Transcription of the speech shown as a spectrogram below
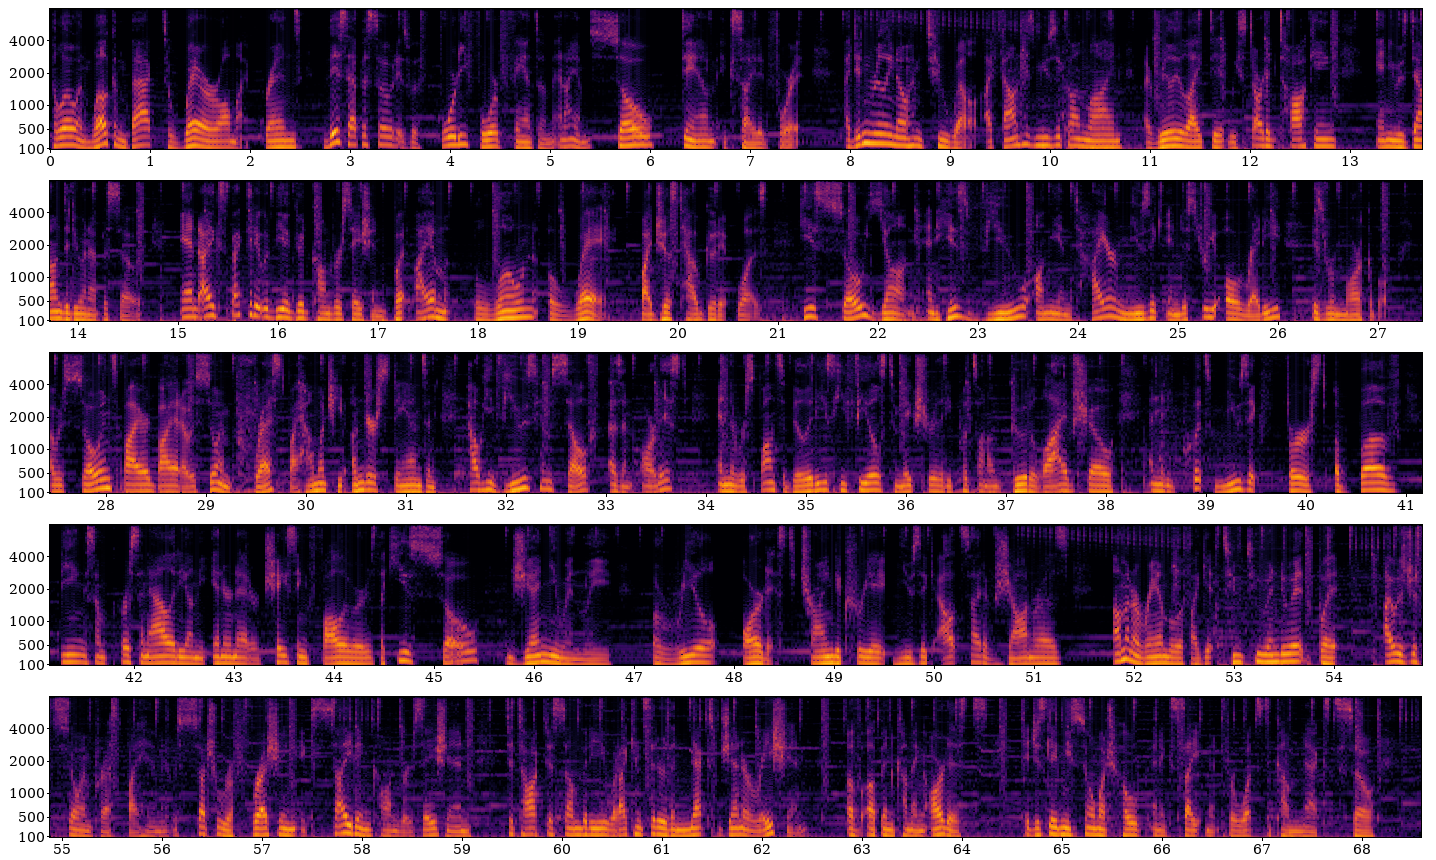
Hello and welcome back to Where Are All My Friends? This episode is with 44 Phantom, and I am so damn excited for it. I didn't really know him too well. I found his music online, I really liked it. We started talking, and he was down to do an episode. And I expected it would be a good conversation, but I am blown away by just how good it was. He is so young, and his view on the entire music industry already is remarkable. I was so inspired by it. I was so impressed by how much he understands and how he views himself as an artist and the responsibilities he feels to make sure that he puts on a good live show and that he puts music first above being some personality on the internet or chasing followers. Like he is so genuinely a real artist trying to create music outside of genres. I'm going to ramble if I get too too into it, but I was just so impressed by him and it was such a refreshing, exciting conversation to talk to somebody what I consider the next generation of up and coming artists. It just gave me so much hope and excitement for what's to come next. So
